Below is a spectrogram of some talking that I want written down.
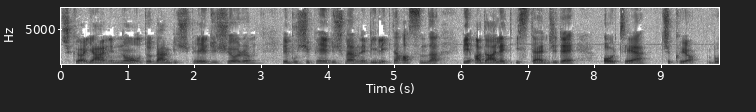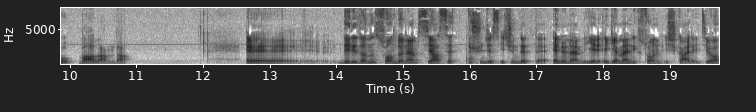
çıkıyor. Yani ne oldu? Ben bir şüpheye düşüyorum ve bu şüpheye düşmemle birlikte aslında bir adalet istenci de ortaya çıkıyor bu bağlamda. Ee, Derrida'nın son dönem siyaset düşüncesi içinde de en önemli yeri egemenlik sorunu işgal ediyor.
